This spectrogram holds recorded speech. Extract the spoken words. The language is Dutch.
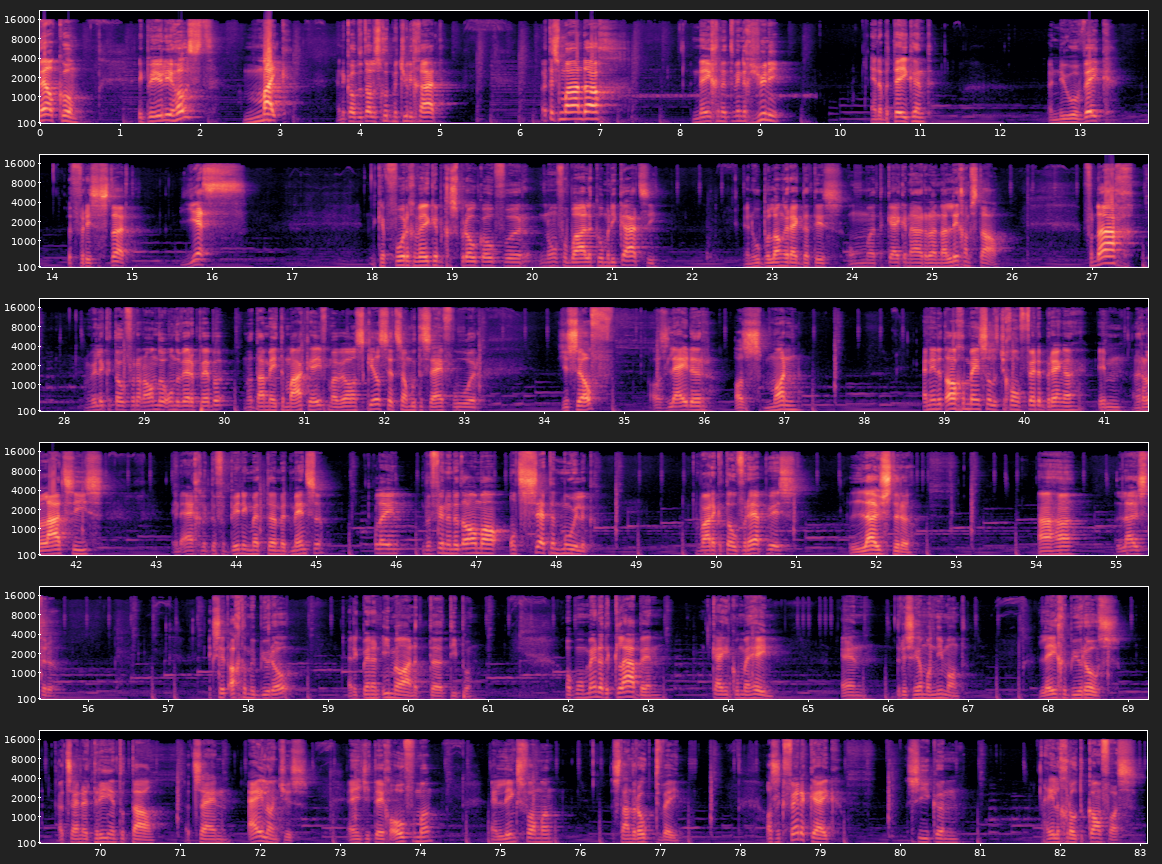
welkom. Ik ben jullie host, Mike. En ik hoop dat alles goed met jullie gaat. Het is maandag 29 juni. En dat betekent een nieuwe week. Een frisse start. Yes! Ik heb vorige week heb ik gesproken over non-verbale communicatie. En hoe belangrijk dat is om eh, te kijken naar, eh, naar lichaamstaal. Vandaag wil ik het over een ander onderwerp hebben. Wat daarmee te maken heeft, maar wel een skillset zou moeten zijn voor jezelf. Als leider, als man. En in het algemeen zal het je gewoon verder brengen in relaties. En eigenlijk de verbinding met, uh, met mensen. Alleen, we vinden het allemaal ontzettend moeilijk. Waar ik het over heb is luisteren. Aha, luisteren. Ik zit achter mijn bureau en ik ben een e-mail aan het uh, typen. Op het moment dat ik klaar ben, kijk ik om me heen. En er is helemaal niemand. Lege bureaus. Het zijn er drie in totaal. Het zijn eilandjes. Eentje tegenover me en links van me staan er ook twee. Als ik verder kijk, zie ik een hele grote canvas.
